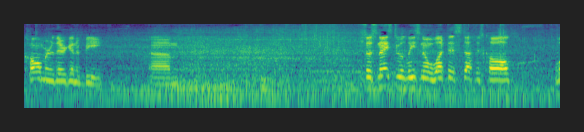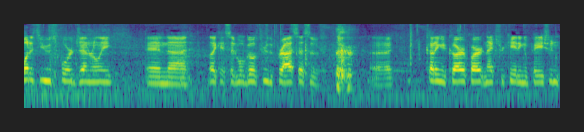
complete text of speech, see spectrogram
calmer they're gonna be. Um, so it's nice to at least know what this stuff is called, what it's used for generally, and uh, like I said, we'll go through the process of uh, cutting a car apart and extricating a patient,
